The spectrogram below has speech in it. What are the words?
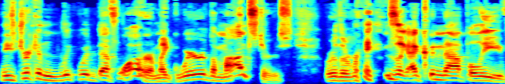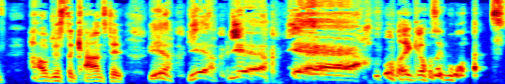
And he's drinking liquid death water. I'm like, where are the monsters or the rains? Like I could not believe how just the constant, yeah, yeah, yeah, yeah. like I was like, what?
